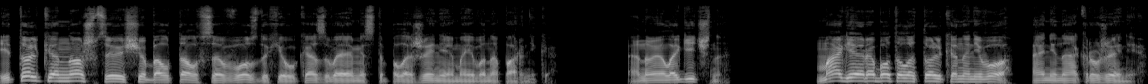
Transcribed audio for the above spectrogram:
И только нож все еще болтался в воздухе, указывая местоположение моего напарника. Оно и логично. Магия работала только на него, а не на окружение.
